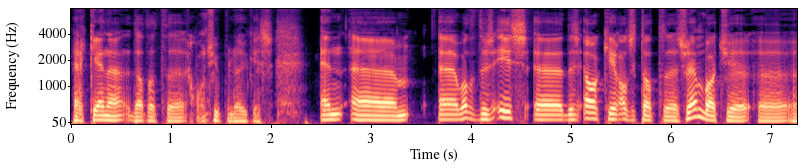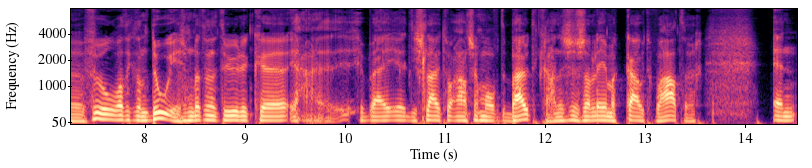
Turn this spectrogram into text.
herkennen, dat het gewoon super leuk is. En ehm, wat het dus is, dus elke keer als ik dat zwembadje vul, wat ik dan doe is, omdat er natuurlijk, ja, bij, die sluiten we aan zeg maar op de buitenkraan, dus het is alleen maar koud water. En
